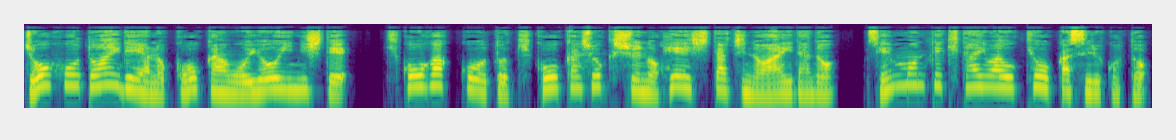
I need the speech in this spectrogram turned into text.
情報とアイデアの交換を容易にして、機構学校と機構科職種の兵士たちの間の専門的対話を強化すること。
